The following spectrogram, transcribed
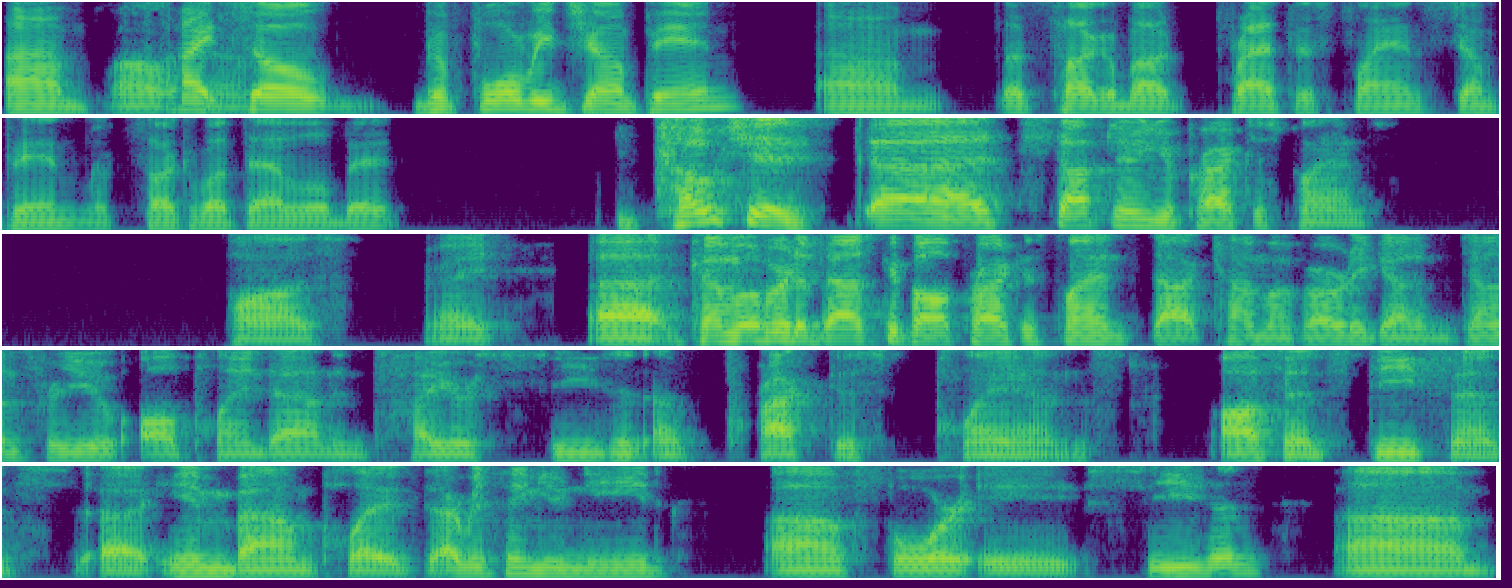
Um, well, all right. No. So before we jump in, um, let's talk about practice plans. Jump in. Let's talk about that a little bit. Coaches, uh, stop doing your practice plans. Pause. Right. Uh, come over to basketballpracticeplans.com. I've already got them done for you, all planned out, entire season of practice plans, offense, defense, uh, inbound plays, everything you need uh, for a season. Um,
